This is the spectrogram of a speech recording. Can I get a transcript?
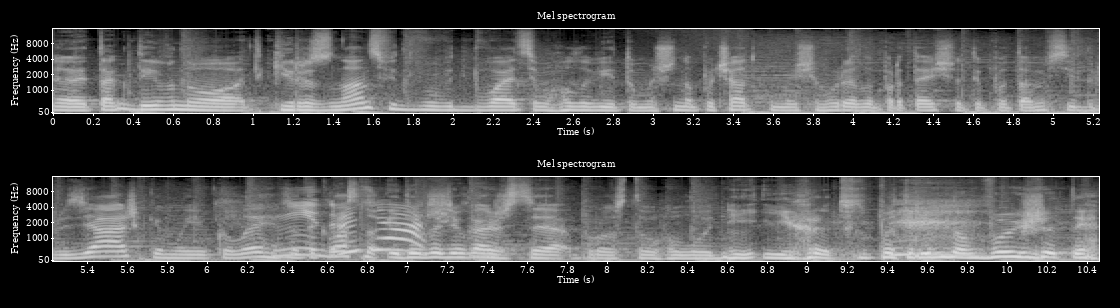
е, так дивно такий резонанс відбувається в голові, тому що на початку ми ще говорили про те, що типу там всі друзяшки, мої колеги, Ні, це так класно, і ти потім кажеш, це просто голодні ігри. Тут потрібно вижити,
